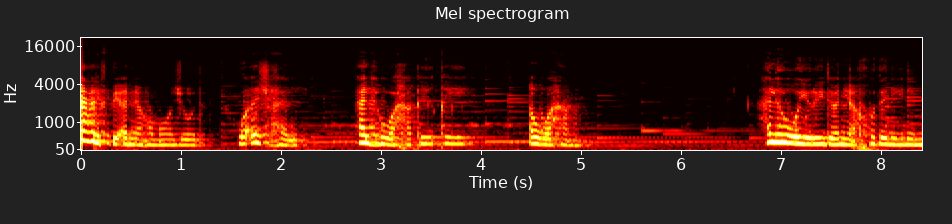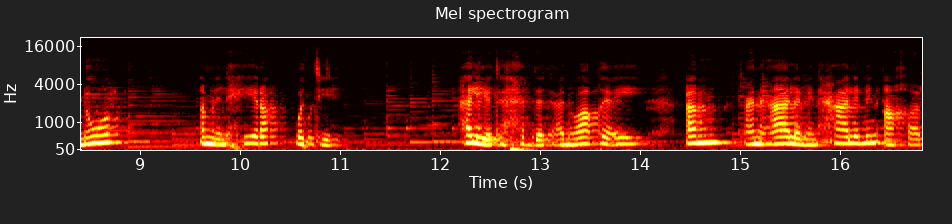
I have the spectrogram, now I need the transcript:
أعرف بأنه موجود وأجهل. هل هو حقيقي أو وهم؟ هل هو يريد أن يأخذني للنور أم للحيرة والتيه؟ هل يتحدث عن واقعي أم عن عالم حالم آخر؟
